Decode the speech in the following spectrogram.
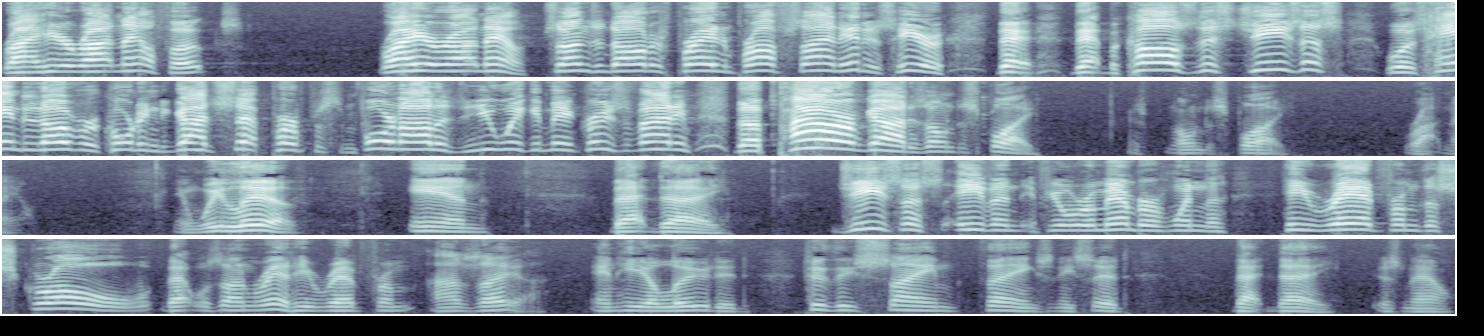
Right here, right now, folks. Right here, right now. Sons and daughters praying and prophesying. It is here that, that because this Jesus was handed over according to God's set purpose and foreknowledge, and you wicked men crucified him, the power of God is on display. It's on display right now. And we live in that day. Jesus, even, if you'll remember, when the, he read from the scroll that was unread, he read from Isaiah. And he alluded to these same things. And he said, That day is now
